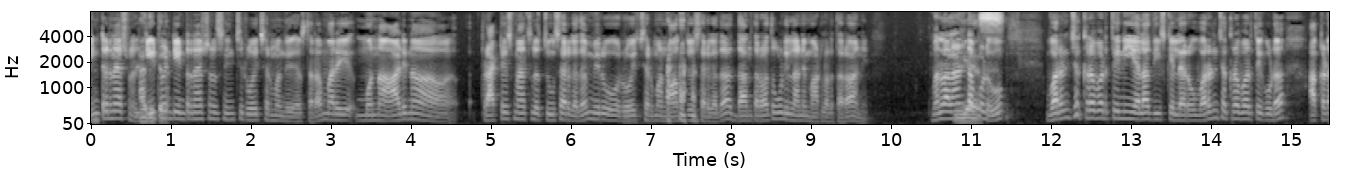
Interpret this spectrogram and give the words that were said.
ఇంటర్నేషనల్ టీ. ట్వంటీ ఇంటర్నేషనల్స్ నుంచి రోహిత్ శర్మని తీసేస్తారా మరి మొన్న ఆడిన ప్రాక్టీస్ మ్యాచ్లో చూసారు కదా మీరు రోహిత్ శర్మ నాక్ చూసారు కదా దాని తర్వాత కూడా ఇలానే మాట్లాడతారా అని మళ్ళీ అలాంటప్పుడు వరుణ్ చక్రవర్తిని ఎలా తీసుకెళ్ళారు వరుణ్ చక్రవర్తి కూడా అక్కడ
